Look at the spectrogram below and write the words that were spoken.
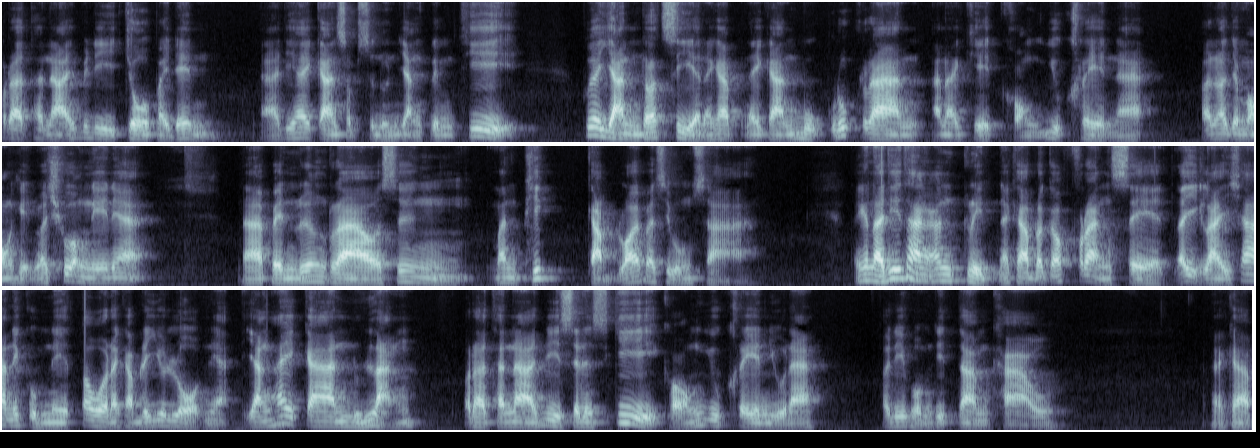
ประธานาธิบดีโจไบเดน นะที่ให้การสนับสนุนอย่างเต็มที่ เพื่อยันรัสเซียนะครับในการบุกรุกรานอาณาเขตของยูเครนนะเพราะเราจะมองเห็นว่าช่วงนี้เนี่ยนะเป็นเรื่องราวซึ่งมันพลิกกับ 180 องศา ในขณะที่ทางอังกฤษนะครับแล้วก็ฝรั่งเศส และอีกหลายชาติในกลุ่มเนโตนะครับและยุโรปเนี่ยยังให้การหนุนหลังประธานาธิบดีเซเลนสกี้ของยูเครนอยู่นะพอดีผมติดตามข่าวนะครับ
